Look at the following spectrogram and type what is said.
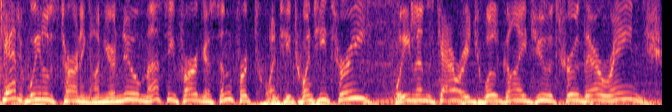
Get wheels turning on your new Massey Ferguson for 2023. Whelan's Garage will guide you through their range,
